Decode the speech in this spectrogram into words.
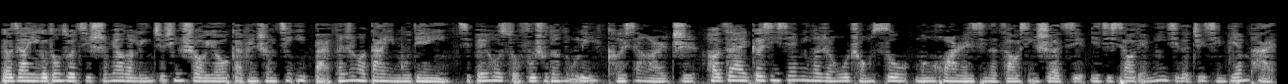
要将一个动作几十秒的零剧情手游改编成近一百分钟的大荧幕电影，其背后所付出的努力可想而知。好在个性鲜明的人物重塑、萌化人心的造型设计，以及笑点密集的剧情编排，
